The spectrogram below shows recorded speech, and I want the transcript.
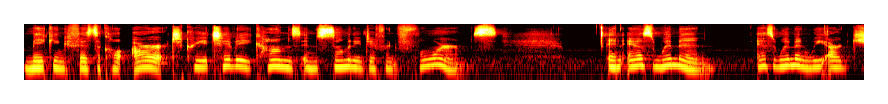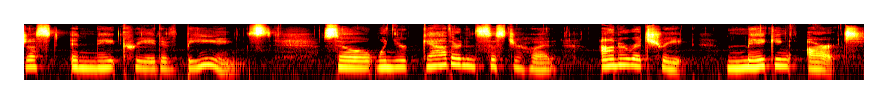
making physical art. Creativity comes in so many different forms. And as women, as women, we are just innate creative beings. So when you're gathered in sisterhood on a retreat, making art,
